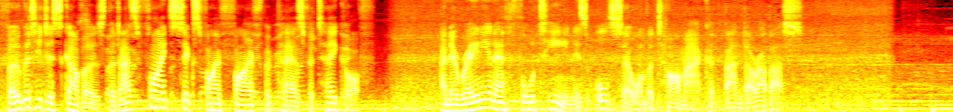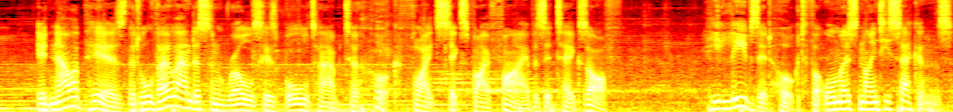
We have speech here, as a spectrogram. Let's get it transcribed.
Fogarty discovers that as Flight 655 prepares for takeoff, an Iranian F-14 is also on the tarmac at Bandar Abbas. It now appears that although Anderson rolls his ball tab to hook Flight 655 as it takes off, he leaves it hooked for almost 90 seconds.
